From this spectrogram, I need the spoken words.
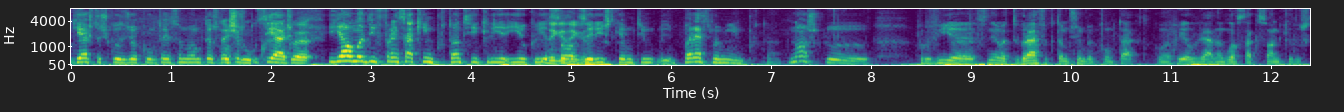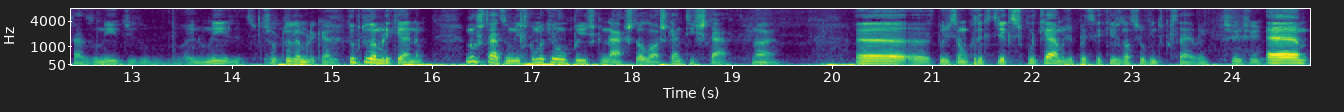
que estas coisas aconteçam no âmbito das forças policiais. que- E há uma diferença aqui importante e eu queria, e eu queria Diga, só diga. dizer isto que é muito, parece-me a mim importante. Nós que por via cinematográfica estamos sempre em contacto com a realidade anglo-saxónica dos Estados Unidos e do Reino Unido, coisas Sobretudo assim americano. sobretudo americana, nos Estados Unidos, como aquele é um país que nasce da lógica anti-Estado, não é? Uh, uh, por isso é uma coisa que teria que se explicar, mas eu penso que aqui os nossos ouvintes percebem. Sim, sim. Uh,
